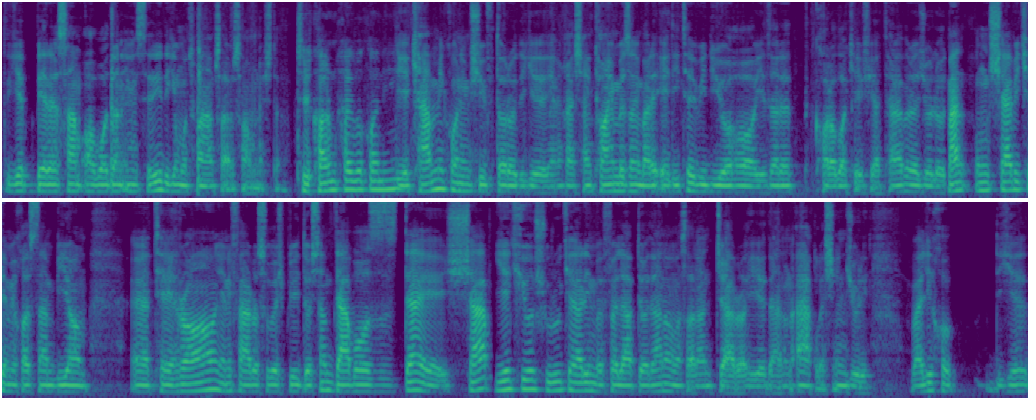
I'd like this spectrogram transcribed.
دیگه برسم آبادان این سری دیگه مطمئنم سر سامونش دارم چه کار می‌خوای بکنی؟ دیگه کم می‌کنیم شیفتا رو دیگه. یعنی قشنگ تایم بزنیم برای edit ویدیوها. یه ذره کارا با کیفیت تر بره جلو. من اون شبی که می‌خواستم بیام تهران یعنی فردا صبحش بلیط داشتم دوازده شب یکی رو شروع کردیم به flap دادن و مثلا جراحی دندون عقلش اینجوری. ولی خب دیگه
